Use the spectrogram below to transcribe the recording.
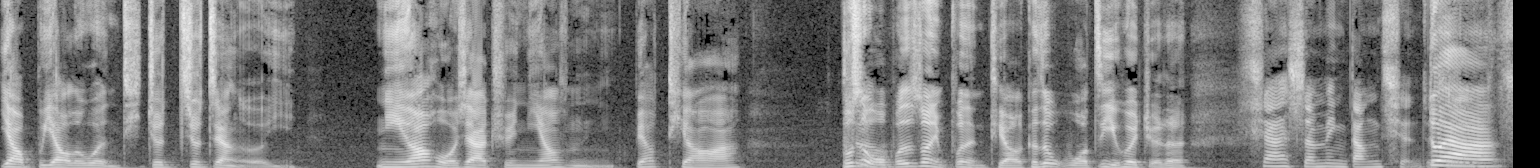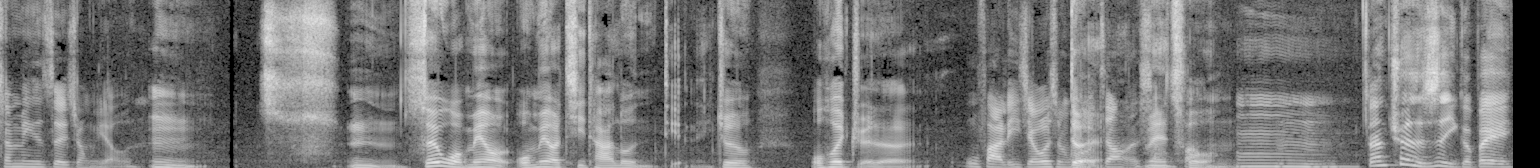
要不要的问题，就就这样而已。你要活下去，你要什么？你不要挑啊。不是，我不是说你不能挑，可是我自己会觉得，现在生命当前，对啊，生命是最重要的。嗯嗯，所以我没有我没有其他论点，就我会觉得无法理解为什么会有这样的想法。没错，嗯，但确实是一个被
